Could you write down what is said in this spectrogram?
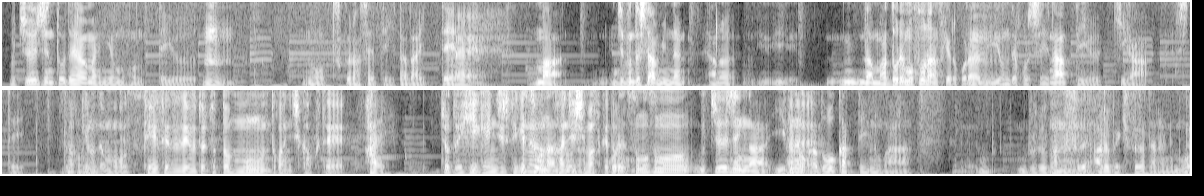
「宇宙人と出会う前に読む本」っていううんのを作らせていただいて、えまあ自分としてはみんなあのいまあどれもそうなんですけどこれは読んでほしいなっていう気がして、えさっきのでも定説で言うとちょっとムーンとかに近くてはい。ちょっと非現実的な感じしますけど。これそもそも宇宙人がいるのかどうかっていうのが、ブルーバックスであるべき姿なのに、も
